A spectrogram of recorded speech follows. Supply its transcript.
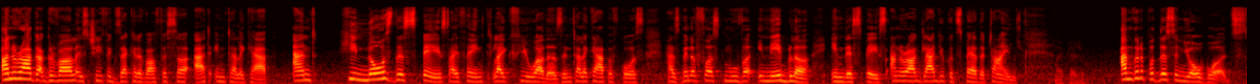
Anurag Agrawal is Chief Executive Officer at Intellecap and he knows this space, I think, like few others. Intellecap, of course, has been a first mover enabler in this space. Anurag, glad you could spare the time. My pleasure. I'm going to put this in your words.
